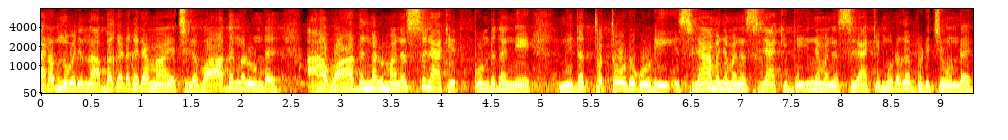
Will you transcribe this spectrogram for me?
കടന്നു വരുന്ന അപകടകരമായ ചില വാദങ്ങളുണ്ട്. ആ വാദങ്ങൾ മനസ്സിലാക്കിക്കൊണ്ട് തന്നെ മിതത്വത്തോടുകൂടി ഇസ്ലാമിനെ മനസ്സിലാക്കി ദീനിനെ മനസ്സിലാക്കി മുറുകെ പിടിച്ചുകൊണ്ട്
